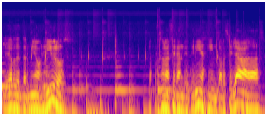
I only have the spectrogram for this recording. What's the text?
leer determinados libros, las personas eran detenidas y encarceladas.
